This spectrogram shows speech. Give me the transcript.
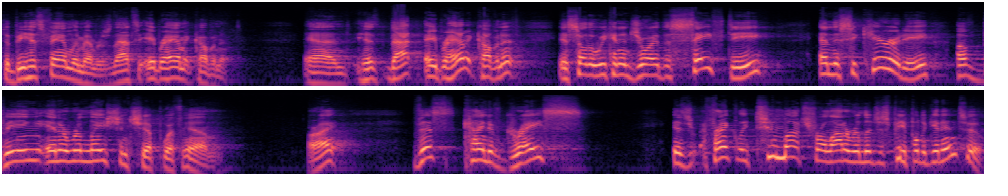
to be his family members. That's the Abrahamic covenant. And his, that Abrahamic covenant is so that we can enjoy the safety and the security of being in a relationship with him. All right? This kind of grace is frankly too much for a lot of religious people to get into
